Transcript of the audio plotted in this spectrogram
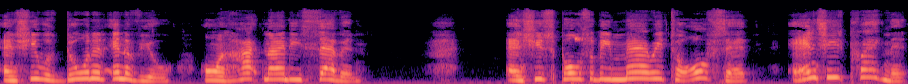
and she was doing an interview on Hot 97, and she's supposed to be married to Offset, and she's pregnant.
